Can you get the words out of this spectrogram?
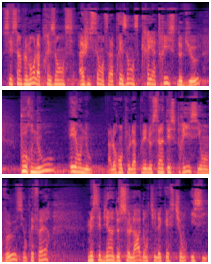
c'est simplement la présence agissante, la présence créatrice de Dieu pour nous et en nous. Alors on peut l'appeler le Saint-Esprit si on veut, si on préfère, mais c'est bien de cela dont il est question ici.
